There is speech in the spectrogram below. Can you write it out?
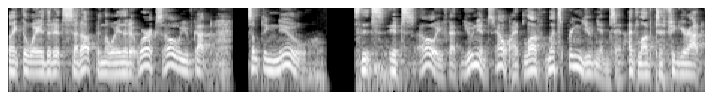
Like the way that it's set up and the way that it works. Oh, you've got something new. It's, it's, it's oh, you've got unions. Oh, I'd love, let's bring unions in. I'd love to figure out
